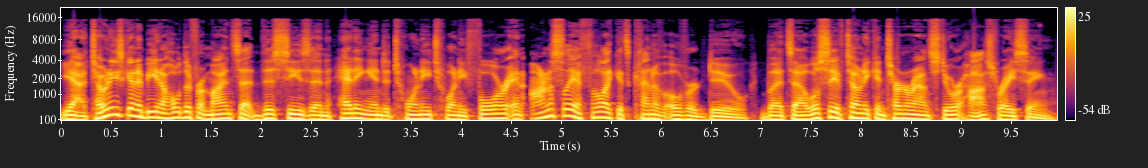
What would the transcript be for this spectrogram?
yeah, Tony's going to be in a whole different mindset this season heading into 2024. And honestly, I feel like it's kind of overdue. But uh, we'll see if Tony can turn around Stewart Haas Racing.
